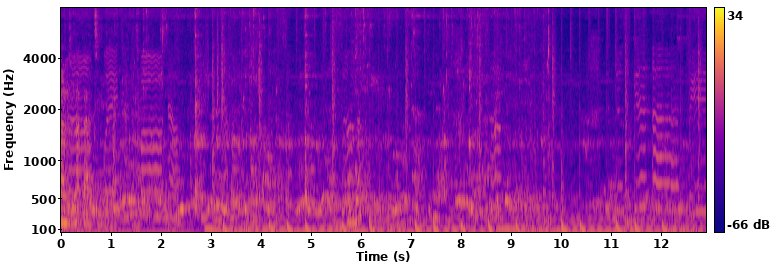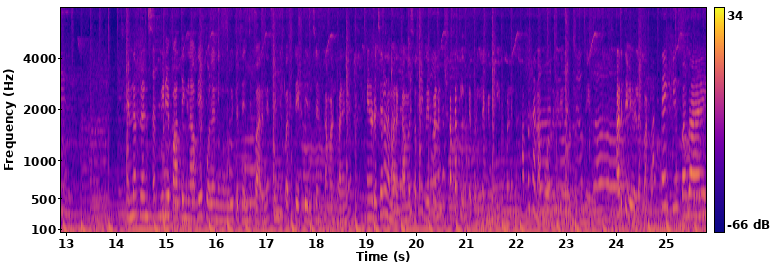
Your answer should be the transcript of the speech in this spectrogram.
நல்லா கரைச்சி என்ன ஃப்ரெண்ட்ஸ் வீடியோ பார்த்தீங்களா? அப்படியே போல் நீங்கள் உங்கள் வீட்டில் செஞ்சு பாருங்கள் செஞ்சு பார்த்துட்டு எப்படி இருந்துச்சுன்னு கமெண்ட் பண்ணுங்கள் என்னோட சேனலை மறக்காமல் சப்ஸ்கிரைப் பண்ணுங்கள் பக்கத்தில் இருக்க பெல் கிளிக் பண்ணுங்கள் அப்போ தான் நான் போகிற வீடியோ ஒன்று பண்ணிடுவேன் அடுத்த வீடியோவில் பார்க்கலாம். தேங்க்யூ பாய்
